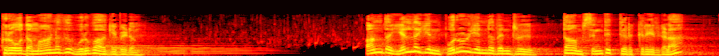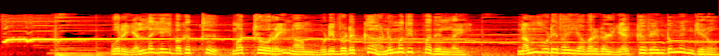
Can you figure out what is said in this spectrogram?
குரோதமானது உருவாகிவிடும். அந்த எல்லையின் பொருள் என்னவென்று தாம் சிந்தித்திருக்கிறீர்களா? ஒரு எல்லையை வகுத்து மற்றோரை நாம் முடிவெடுக்க அனுமதிப்பதில்லை. நம் முடிவை அவர்கள் ஏற்க வேண்டும் என்கிறோம்.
